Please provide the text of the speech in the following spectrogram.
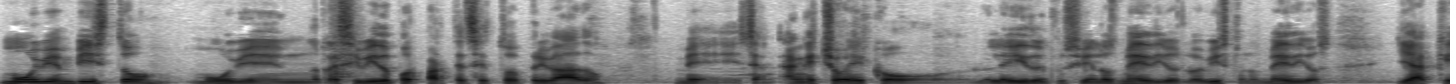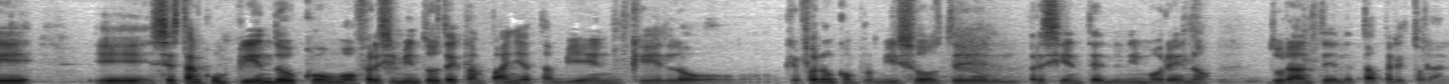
muy bien visto, muy bien recibido por parte del sector privado, se han, han hecho eco, lo he leído inclusive en los medios, lo he visto en los medios, ya que eh, se están cumpliendo con ofrecimientos de campaña también que, lo, que fueron compromisos del presidente Lenín Moreno durante la etapa electoral.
